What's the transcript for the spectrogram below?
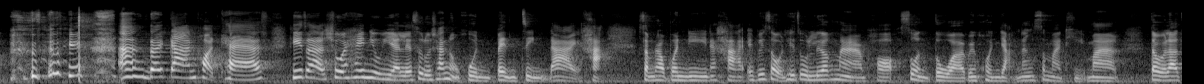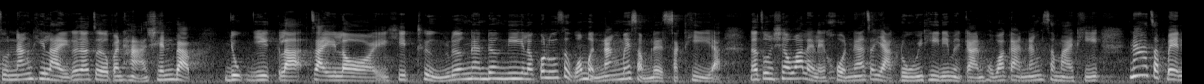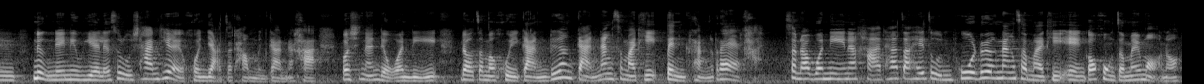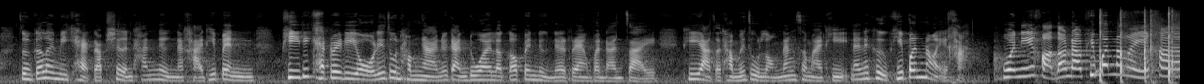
อะรายการพอดแคสต์ที่จะช่วยให้ New Year Resolution ของคุณเป็นจริงได้ค่ะ สำหรับวันนี้นะคะ episode ที่จูนเลือกมาเพราะส่วนตัวเป็นคนอยากนั่งสมาธิมาก แต่เวลาจูนนั่งทีไรก็จะเจอปัญหาเช่นแบบยุกยิกละใจลอย คิดถึงเรื่องนั่นเรื่องนี้ แล้วก็รู้สึกว่าเหมือนนั่งไม่สำเร็จสักทีอะแล้วจูนเชื่อว่าหลาย ๆ คนน่าจะอยากรู้วิธีนี้เหมือนกัน เพราะว่าการนั่งสมาธิน่าจะเป็นหนึ่งใน New Year Resolution ที่หลายคนอยากจะทำเหมือนกันนะคะ เพราะฉะนั้นเดี๋ยววันนี้เราจะมาคุยกันเรื่องการนั่งสมาธิเป็นครั้งแรกค่ะ สำหรับวันนี้นะคะ ถ้าจะให้จูนพูดเรื่องนั่งสมาธิเองก็คงจะไม่เหมาะเนาะจูนก็เลยมีแขกรับเชิญท่านหนึ่งนะคะ ที่เป็นพี่ที่แคทเรดิโอที่จูนทำงานด้วยกันด้วย แล้วก็เป็นหนึ่งในแรงบันดาลใจ ที่อยากจะทำให้จูนลองนั่งสมาธิ นั่นก็คือพี่เปิ้ลหน่อยค่ะ วันนี้ขอต้อนรับพี่เปิ้ลหน่อยค่ะ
